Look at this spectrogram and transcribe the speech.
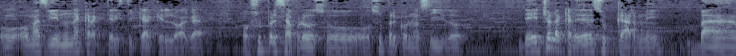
o, más bien una característica que lo haga o súper sabroso o súper conocido. De hecho, la calidad de su carne va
